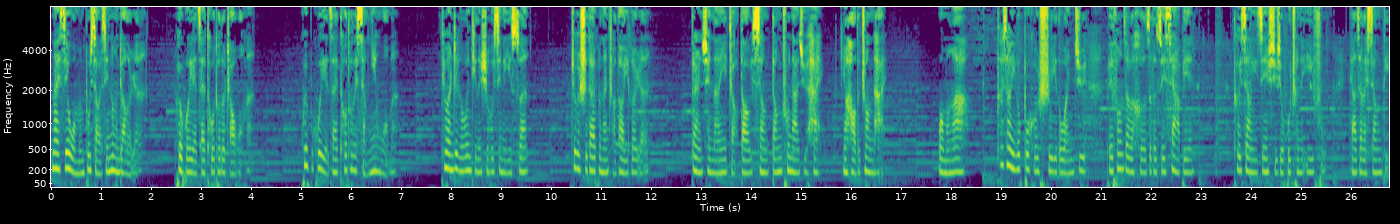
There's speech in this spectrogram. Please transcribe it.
那些我们不小心弄掉的人，会不会也在偷偷的找我们？会不会也在偷偷的想念我们？”听完这个问题的时候，心里一酸。这个时代不难找到一个人，但是却难以找到像当初那句“嗨，你好”的状态。我们啊，特像一个不合时宜的玩具，被放在了盒子的最下边；特像一件许久不穿的衣服，压在了箱底；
